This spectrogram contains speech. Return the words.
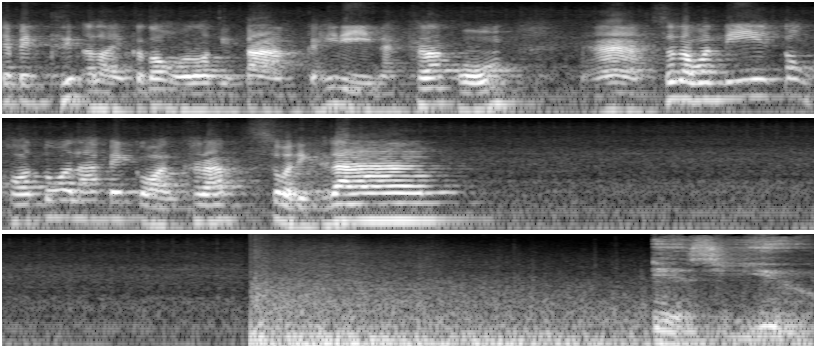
จะเป็นคลิปอะไรก็ต้องรอติดตามกันให้ดีนะครับผมสำหรับวันนี้ต้องขอตัวลาไปก่อนครับ สวัสดีครับ is you.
